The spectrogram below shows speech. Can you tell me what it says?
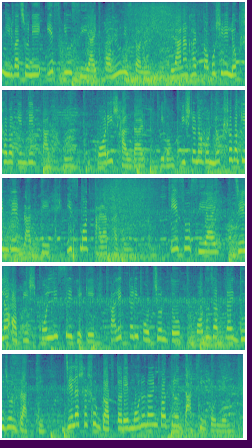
নির্বাচনে এসইউসিআই কমিউনিস্ট দলের রানাঘাট তপশিলি লোকসভা কেন্দ্রের প্রার্থী পরেশ হালদার এবং কৃষ্ণনগর লোকসভা কেন্দ্রের প্রার্থী ইসমত আরা খাতুন এসওসিআই জেলা অফিস পল্লীশ্রী থেকে কালেক্টরি পর্যন্ত পদযাত্রায় দুজন প্রার্থী। জেলা শাসক দপ্তরে মনোনয়নপত্র দাখিল করলেন।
